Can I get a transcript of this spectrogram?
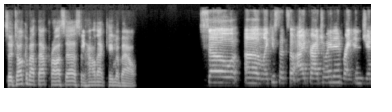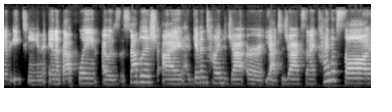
so talk about that process and how that came about. So, um, like you said, so I graduated right in June of 18. And at that point, I was established. I had given time to Jack or yeah, to Jackson. I kind of saw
